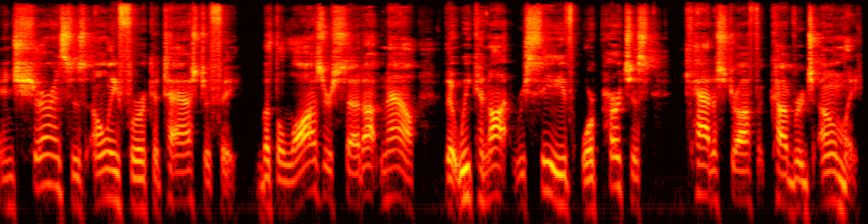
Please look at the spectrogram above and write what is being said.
insurance is only for a catastrophe, but the laws are set up now that we cannot receive or purchase catastrophic coverage only.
